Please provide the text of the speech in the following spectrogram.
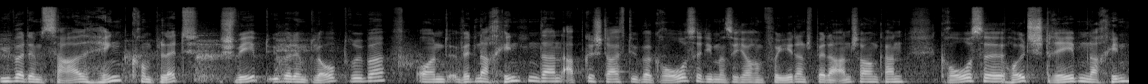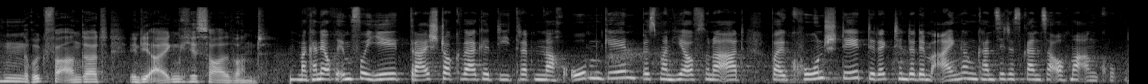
über dem Saal, hängt komplett, schwebt über dem Globe drüber und wird nach hinten dann abgesteift über große, die man sich auch im Foyer dann später anschauen kann, große Holzstreben nach hinten rückverankert in die eigentliche Saalwand. Man kann ja auch im Foyer drei Stockwerke die Treppen nach oben gehen, bis man hier auf so einer Art Balkon steht, direkt hinter dem Eingang und kann sich das Ganze auch mal angucken.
